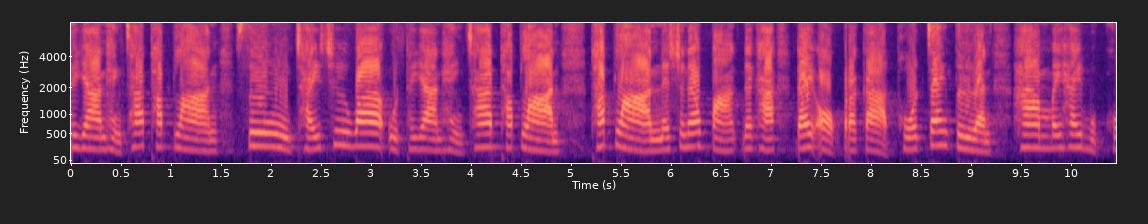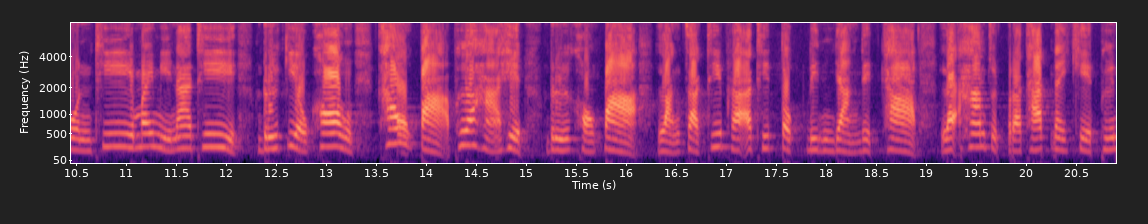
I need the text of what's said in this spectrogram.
ทยานแห่งชาติทับลาน ซึ่งใช้ชื่อว่าอุทยานแห่งชาติทับลาน ทับลาน National Park นะคะได้ออกประกาศโพสต์แจ้งเตือน ห้ามไม่ให้บุคคลที่ไม่มีหน้าที่หรือเกี่ยวข้องเข้าป่าเพื่อหาเห็ดหรือของป่า หลังจากที่พระอาทิตย์ตกดินอย่างเด็ดขาด และห้ามจุดประทัดในเขตพื้น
